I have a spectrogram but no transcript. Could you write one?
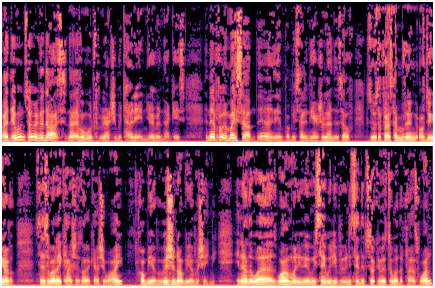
Right, they wouldn't so the das. Not everyone would actually return it in Yovel in that case. And therefore, in Maisa, yeah, they're probably selling the actual land itself, because it was the first time of doing, of doing Yovel. Says Amalei Kasha, it's not a Kasha. Why? In other words, one, when, we say, when you, when you say the Psukim, was talking about the first one,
